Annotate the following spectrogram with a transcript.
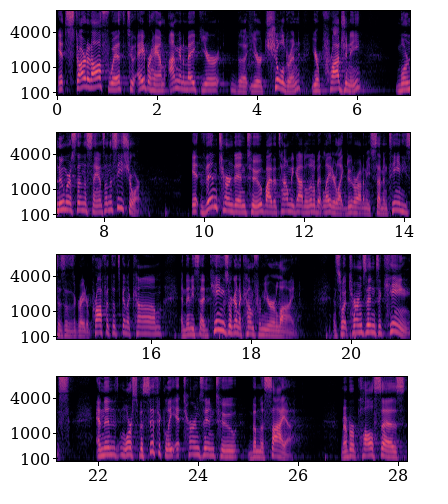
it started off with to Abraham, I'm going to make your, the, your children, your progeny, more numerous than the sands on the seashore. It then turned into, by the time we got a little bit later, like Deuteronomy 17, he says there's a greater prophet that's going to come. And then he said, kings are going to come from your line. And so it turns into kings. And then more specifically, it turns into the Messiah. Remember, Paul says,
